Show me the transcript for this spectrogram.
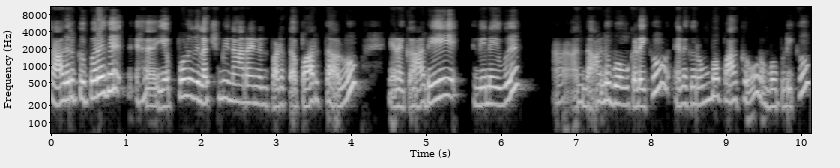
ஸோ அதற்கு பிறகு எப்பொழுது லக்ஷ்மி நாராயணன் படத்தை பார்த்தாலும் எனக்கு அதே நினைவு அந்த அனுபவம் கிடைக்கும். எனக்கு ரொம்ப பார்க்கவும் ரொம்ப பிடிக்கும்.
